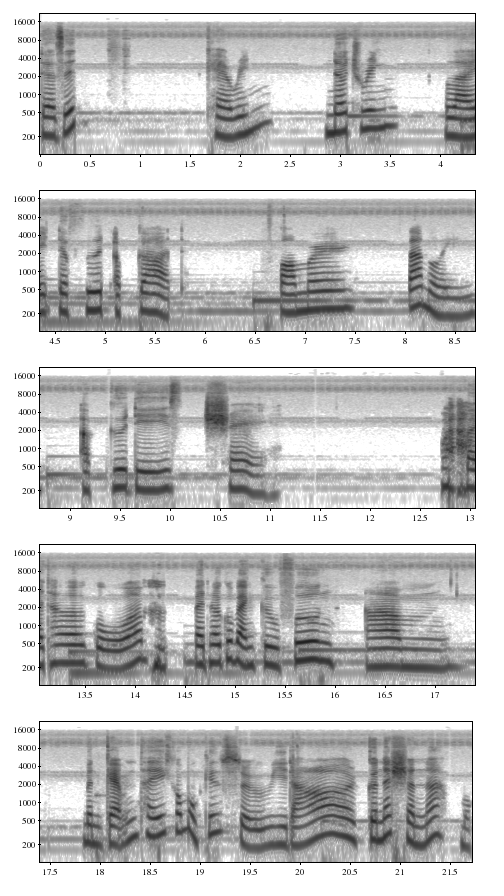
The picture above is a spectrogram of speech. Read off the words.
does it? Caring, nurturing, like the food of God. Farmer, family, of good deeds share. Wow. Bài thơ của bài thơ của bạn Cừu Phương, ờm, mình cảm thấy có một cái sự gì đó connection á, một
